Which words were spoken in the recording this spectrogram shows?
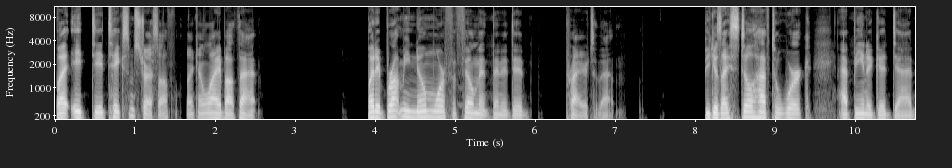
but it did take some stress off. I'm not to lie about that. But it brought me no more fulfillment than it did prior to that because I still have to work at being a good dad.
